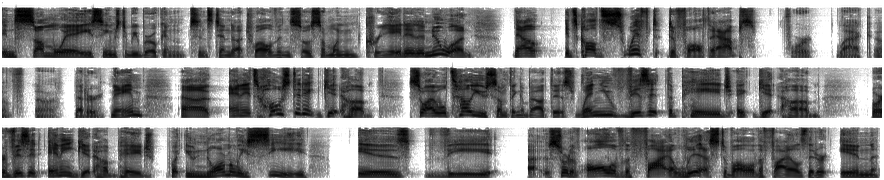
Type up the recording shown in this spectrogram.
in some way seems to be broken since 10.12, and so someone created a new one. Now it's called Swift default apps for lack of uh, better name, uh, and it's hosted at GitHub. So I will tell you something about this. When you visit the page at GitHub or visit any GitHub page, what you normally see is the uh, sort of all of the file list of all of the files that are in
